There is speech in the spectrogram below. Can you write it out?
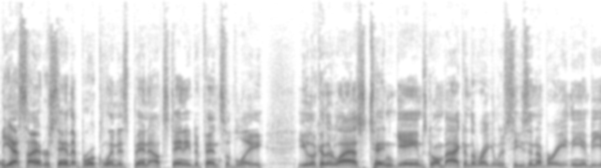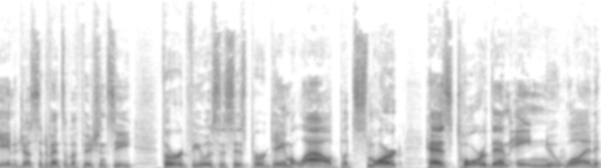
Yes, I understand that Brooklyn has been outstanding defensively. You look at their last 10 games, going back in the regular season, number eight in the NBA in adjusted defensive efficiency, third fewest assists per game allowed. But Smart has tore them a new one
